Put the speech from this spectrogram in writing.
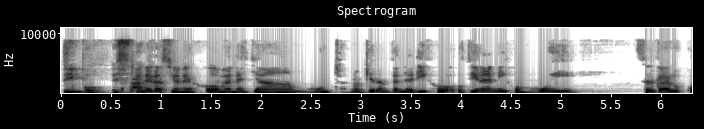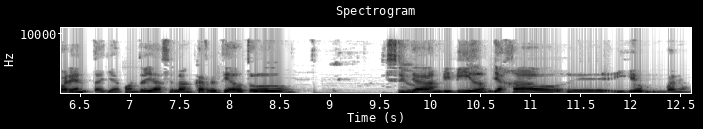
tipo, Las exacto. generaciones jóvenes ya muchas no quieren tener hijos o tienen hijos muy cerca de los 40 ya, cuando ya se lo han carreteado todo. Ya han vivido, han viajado, eh, y yo, bueno,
